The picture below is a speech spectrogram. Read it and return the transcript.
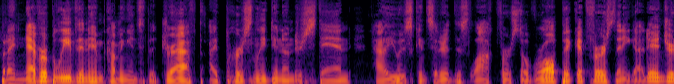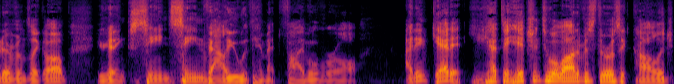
but I never believed in him coming into the draft. I personally didn't understand how he was considered this lock first overall pick at first. Then he got injured. Everyone's like, oh, you're getting insane, insane value with him at five overall. I didn't get it. He had to hitch into a lot of his throws at college.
